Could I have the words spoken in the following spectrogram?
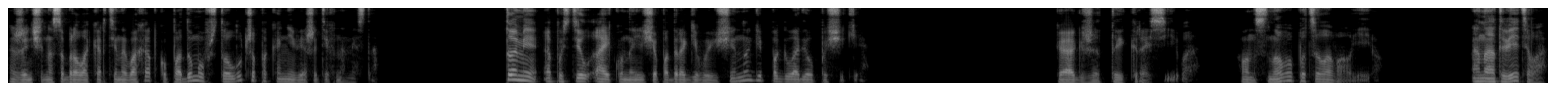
Женщина собрала картины в охапку, подумав, что лучше пока не вешать их на место. Томми опустил Айку на еще подрагивающие ноги, погладил по щеке. «Как же ты красива!» Он снова поцеловал ее. Она ответила,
